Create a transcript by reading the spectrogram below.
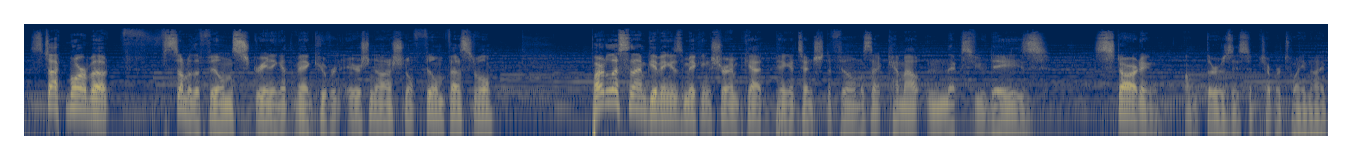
Let's talk more about some of the films screening at the Vancouver International Film Festival. Part of the lesson I'm giving is making sure I'm paying attention to films that come out in the next few days, starting on Thursday, September 29th.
